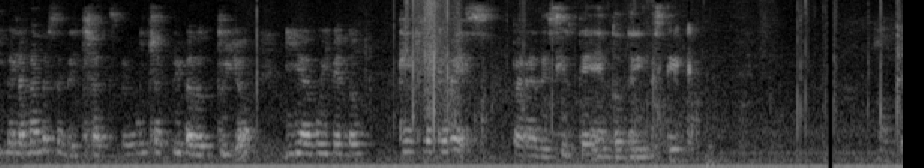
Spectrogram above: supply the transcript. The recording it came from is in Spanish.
y me la mandas en el chat, en un chat privado tuyo, y ya voy viendo qué es lo que ves para decirte en dónde investigar. Ok.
